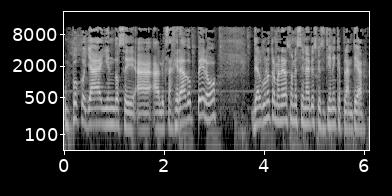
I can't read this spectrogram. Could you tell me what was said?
un poco ya yéndose a, lo exagerado, pero de alguna otra manera son escenarios que se tienen que plantear.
